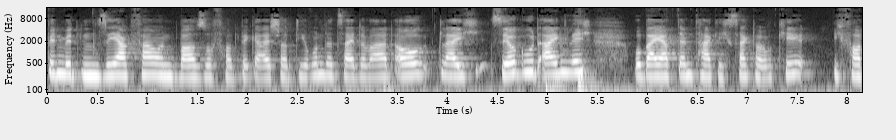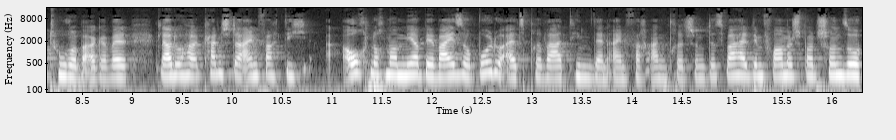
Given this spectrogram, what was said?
bin mit dem Seat gefahren und war sofort begeistert. Die Rundezeit war auch gleich sehr gut eigentlich, wobei ab dem Tag ich gesagt habe, okay, ich fahre Tourenwagen, weil klar, du kannst da einfach dich auch noch mal mehr beweisen, obwohl du als Privatteam dann einfach antrittst. Und das war halt im Formelsport schon so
